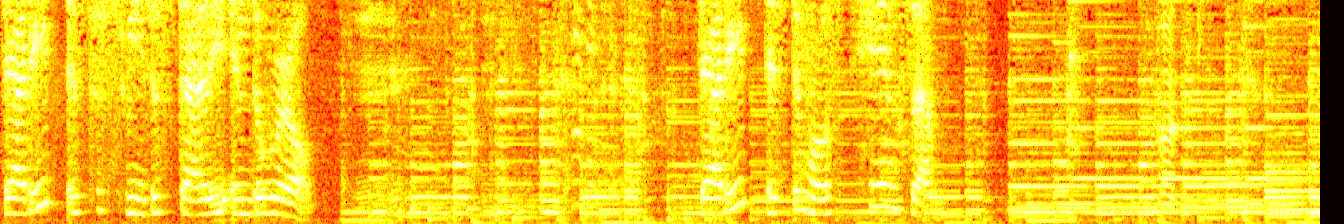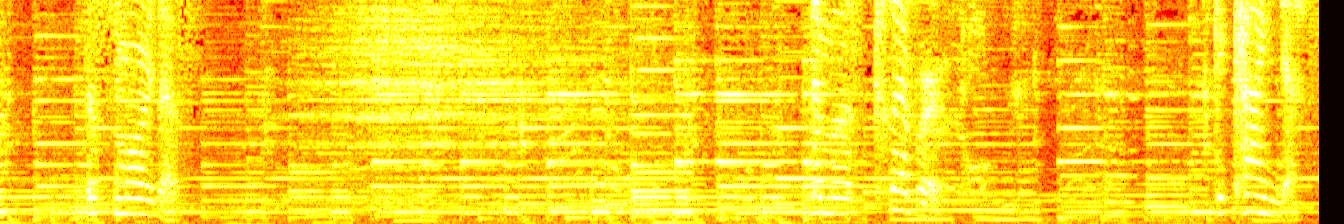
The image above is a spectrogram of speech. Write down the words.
Daddy is the sweetest daddy in the world. Daddy is the most handsome, the smartest. The most clever, the kindest.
